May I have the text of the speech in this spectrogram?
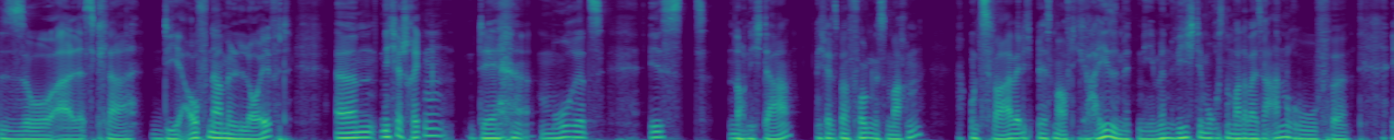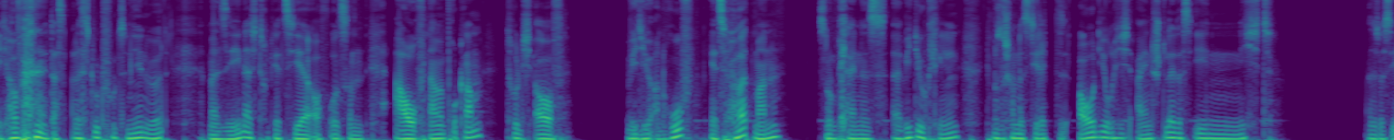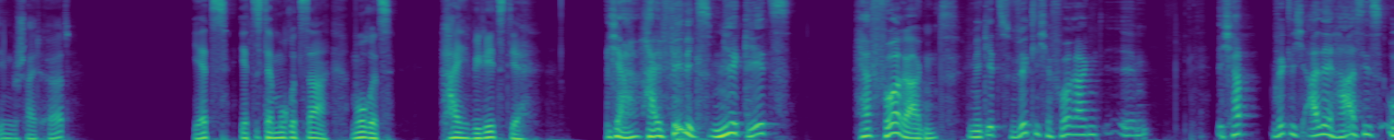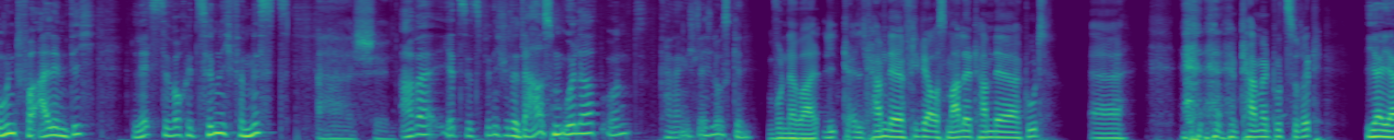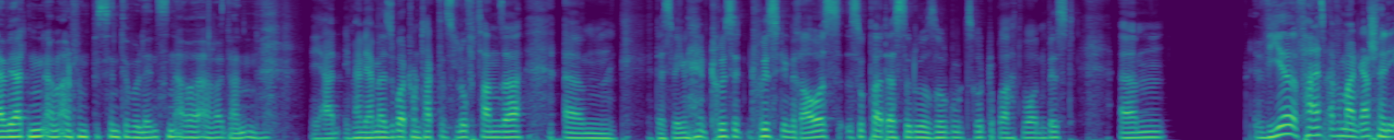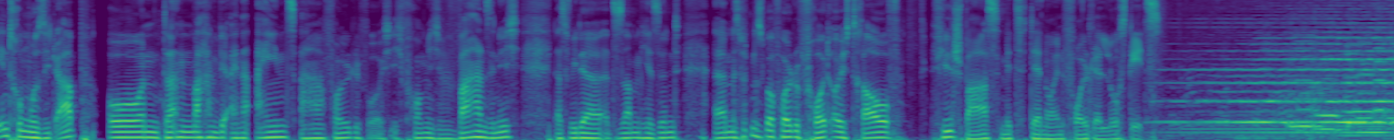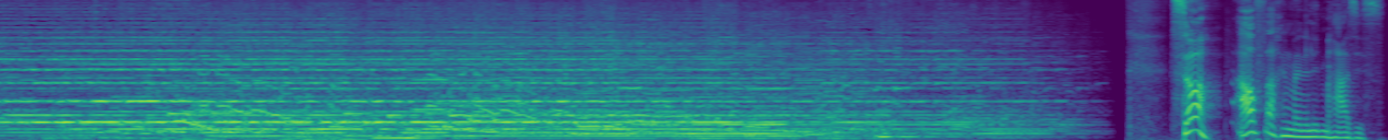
So, alles klar. Die Aufnahme läuft. Ähm, nicht erschrecken, der Moritz ist noch nicht da. Ich werde jetzt mal Folgendes machen. Und zwar werde ich euch erstmal auf die Reise mitnehmen, wie ich den Moritz normalerweise anrufe. Ich hoffe, dass alles gut funktionieren wird. Mal sehen, also ich drücke jetzt hier auf unserem Aufnahmeprogramm, drücke ich auf Videoanruf. Jetzt hört man so ein kleines äh, Video klingeln. Ich muss schon das direkte Audio richtig einstellen, dass ihr ihn nicht, also dass ihr ihn gescheit hört. Jetzt, jetzt ist der Moritz da. Moritz, hi, wie geht's dir? Ja, hi Felix, mir geht's hervorragend. Mir geht's wirklich hervorragend. Ähm, ich habe wirklich alle Hasis und vor allem dich letzte Woche ziemlich vermisst. Ah, schön. Aber jetzt, jetzt bin ich wieder da aus dem Urlaub und kann eigentlich gleich losgehen. Wunderbar. Kam der Flieger aus Malle, kam der gut? Äh, kam er gut zurück? Ja, ja, wir hatten am Anfang ein bisschen Turbulenzen, aber, aber dann ja, ich meine, wir haben ja super Kontakte zu Lufthansa. Ähm, deswegen grüße, grüße den raus. Super, dass du so gut zurückgebracht worden bist. Ähm, wir fahren jetzt einfach mal ganz schnell die Intro-Musik ab und dann machen wir eine 1A-Folge für euch. Ich freue mich wahnsinnig, dass wir wieder zusammen hier sind. Ähm, es wird eine super Folge, freut euch drauf. Viel Spaß mit der neuen Folge. Los geht's. So, aufwachen, meine lieben Hasis.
